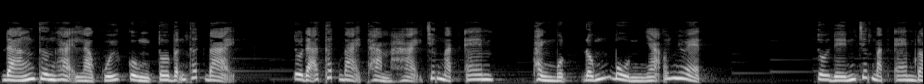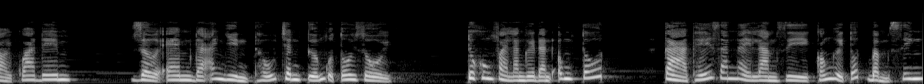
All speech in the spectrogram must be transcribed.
Đáng thương hại là cuối cùng tôi vẫn thất bại. Tôi đã thất bại thảm hại trước mặt em, thành một đống bùn nhão nhoẹt. Tôi đến trước mặt em đòi qua đêm, giờ em đã nhìn thấu chân tướng của tôi rồi. Tôi không phải là người đàn ông tốt, cả thế gian này làm gì có người tốt bẩm sinh,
